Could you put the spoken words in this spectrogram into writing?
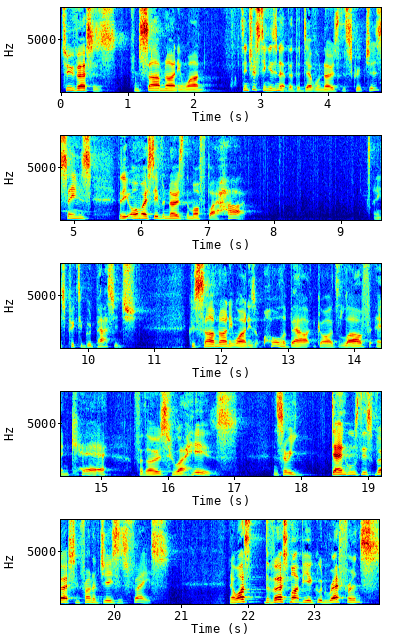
Two verses from Psalm 91. It's interesting, isn't it, that the devil knows the scriptures? Seems that he almost even knows them off by heart. And he's picked a good passage because Psalm 91 is all about God's love and care for those who are his. And so he dangles this verse in front of Jesus' face. Now, whilst the verse might be a good reference,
